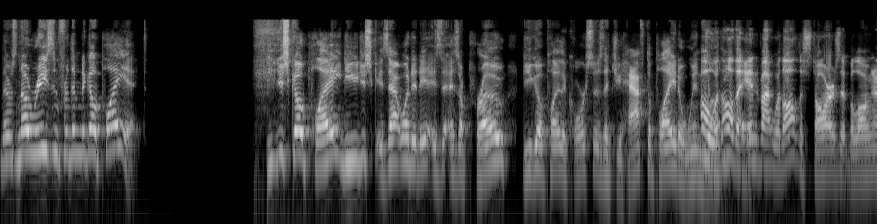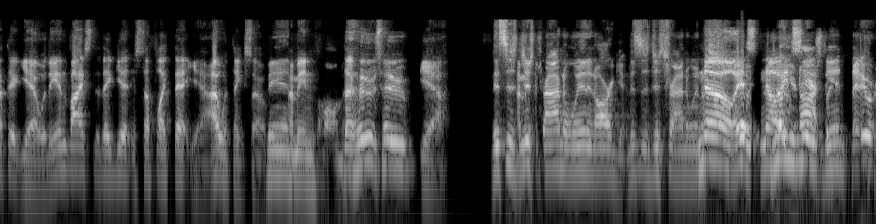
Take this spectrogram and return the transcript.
There was no reason for them to go play it. Do you just go play? Do you just is that what it is? As a pro, do you go play the courses that you have to play to win? Oh, with all the invite, with all the stars that belong out there, yeah, with the invites that they get and stuff like that, yeah, I would think so. Ben, I mean, on the who's who, yeah. This is I mean- just trying to win an argument. This is just trying to win. No, it's no, no, it's you're not, Ben. They were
